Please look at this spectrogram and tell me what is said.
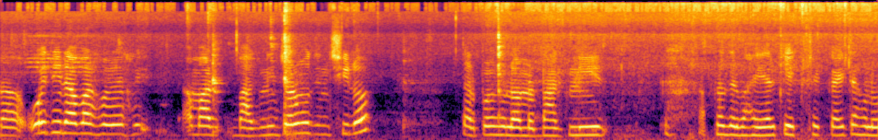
না, ওই দিন আবার আমার ভাগ্নির জন্মদিন ছিল। তারপর হলো আমার ভাগ্নির, আপনাদের ভাইয়ার কেক ঠেক কাইটা হলো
